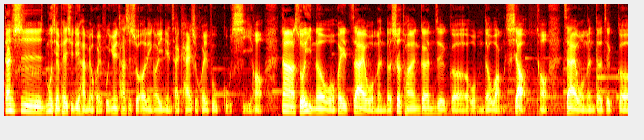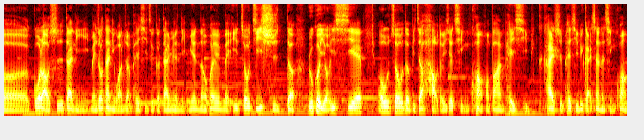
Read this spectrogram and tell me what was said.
但是目前配息率还没有恢复，因为他是说二零二一年才开始恢复股息哈。那所以呢，我会在我们的社团跟这个我们的网校。好，在我们的这个郭老师带你每周带你玩转配息这个单元里面呢，会每一周及时的，如果有一些欧洲的比较好的一些情况，哈，包含配息开始配息率改善的情况，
